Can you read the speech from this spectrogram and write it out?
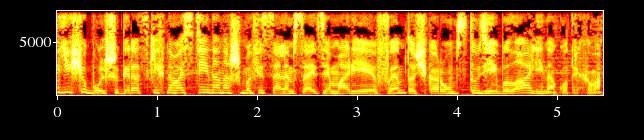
Еще больше городских новостей на нашем официальном сайте mariafm.ru. В студии была Алина Котрихова.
